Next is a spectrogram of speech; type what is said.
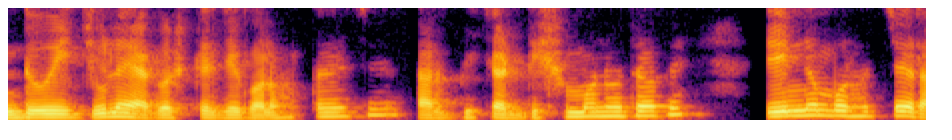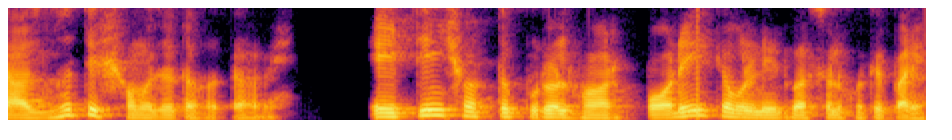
দুই, জুলাই আগস্টে যে গণহত্যা হয়েছে, তার বিচার দৃশ্যমান হতে হবে। তিন নম্বর হচ্ছে, রাজনৈতিক সমঝোতা হতে হবে। এই তিন শর্ত পূরণ হওয়ার পরেই কেবল নির্বাচন হতে পারে।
